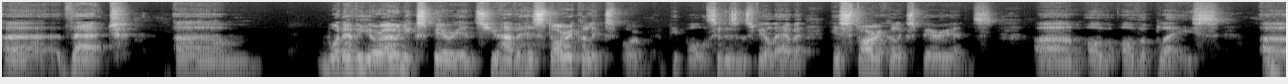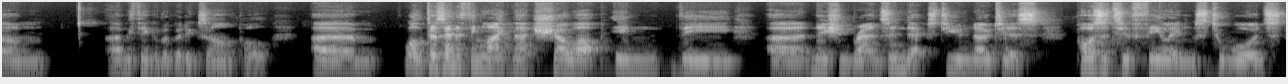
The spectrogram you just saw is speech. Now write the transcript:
uh, that um, whatever your own experience, you have a historical ex- or people citizens feel they have a historical experience um, of of a place. Hmm. Um, let me think of a good example. Um, well, does anything like that show up in the uh, Nation Brands Index, do you notice positive feelings towards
